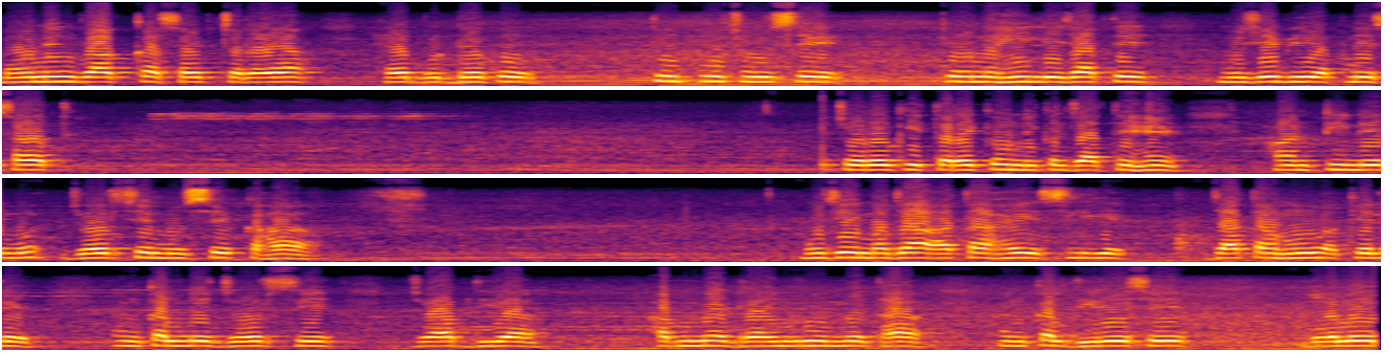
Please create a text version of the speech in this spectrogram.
मॉर्निंग वॉक का शर्ट चराया है बुड्ढे को। तू पूछ उनसे, क्यों नहीं ले जाते? मुझे भी अपने साथ। चोरों की तरह क्यों निकल जाते हैं? आंटी ने ज़ोर से मुझसे कहा। मुझे मज़ा आता है, इसलिए जाता हूँ अकेले। अंकल ने ज़ोर से जवाब दिया। अब मैं, ड्राइंग रूम में था। अंकल धीरे से बोले,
